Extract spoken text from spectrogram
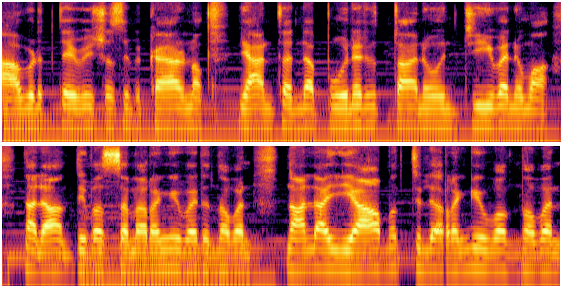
അവിടുത്തെ വിശ്വസിപ്പി കാരണം ഞാൻ തന്നെ പുനരുത്ഥാനവും ജീവനുമാ. നാലാം ദിവസം ഇറങ്ങി വരുന്നവൻ നാലാം യാമത്തിൽ ഇറങ്ങി വന്നവൻ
